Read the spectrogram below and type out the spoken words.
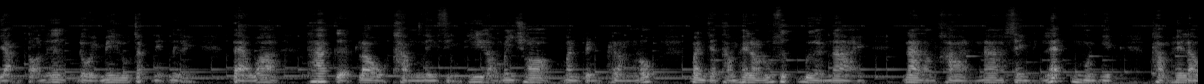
อย่างต่อเนื่อง โดยไม่รู้จักเหน็ดเหนื่อย แต่ว่า ถ้าเกิดเราทำในสิ่งที่เราไม่ชอบ มันเป็นพลังลบ มันจะทำให้เรารู้สึกเบื่อหน่าย น่ารำคาญ น่าเซ็ง และหงุดหงิดทำให้เรา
